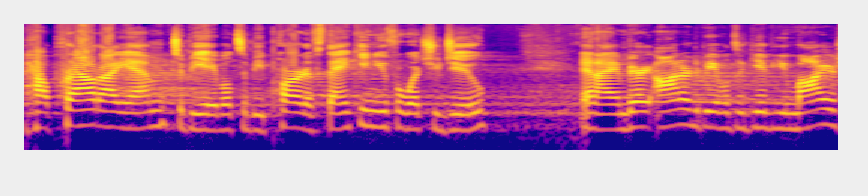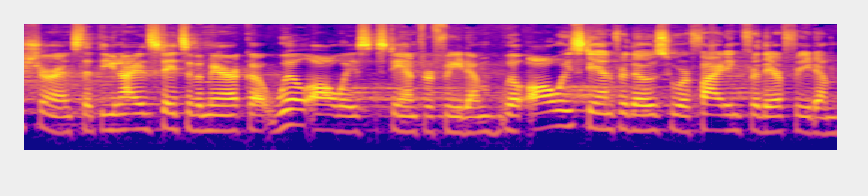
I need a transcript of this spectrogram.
how proud I am to be able to be part of thanking you for what you do. And I am very honored to be able to give you my assurance that the United States of America will always stand for freedom, will always stand for those who are fighting for their freedom.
